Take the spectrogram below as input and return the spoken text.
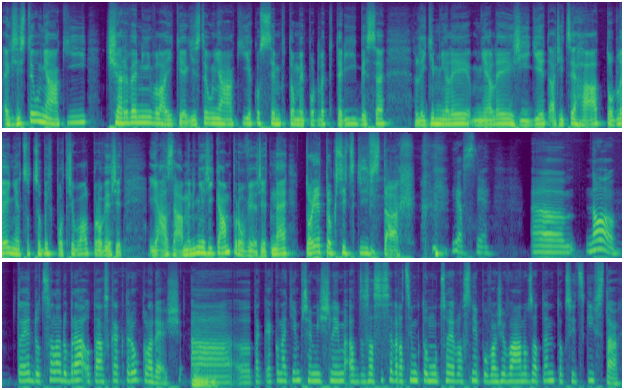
existují nějaký červený vlajky, existují nějaký jako symptomy, podle kterých by se lidi měli, měli řídit a říct si, ha, tohle je něco, co bych potřeboval prověřit. Já záměrně říkám prověřit, ne, to je toxický vztah. Jasně. Uh, no, to je docela dobrá otázka, kterou kladeš. A hmm. uh, tak jako nad tím přemýšlím a zase se vracím k tomu, co je vlastně považováno za ten toxický vztah.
